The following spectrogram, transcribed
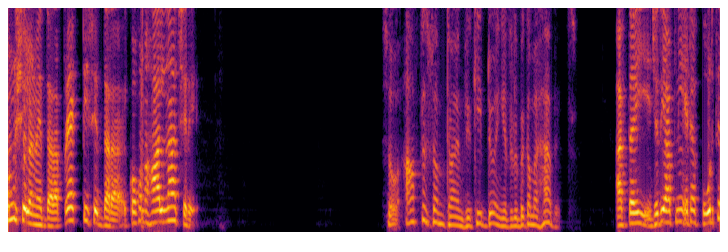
অনুশীলনের দ্বারা, প্র্যাকটিসের দ্বারা, কখনো হাল না ছেড়ে। So after some time, if you keep doing it, it'll become a habit. আর তাই যদি আপনি এটা করতে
